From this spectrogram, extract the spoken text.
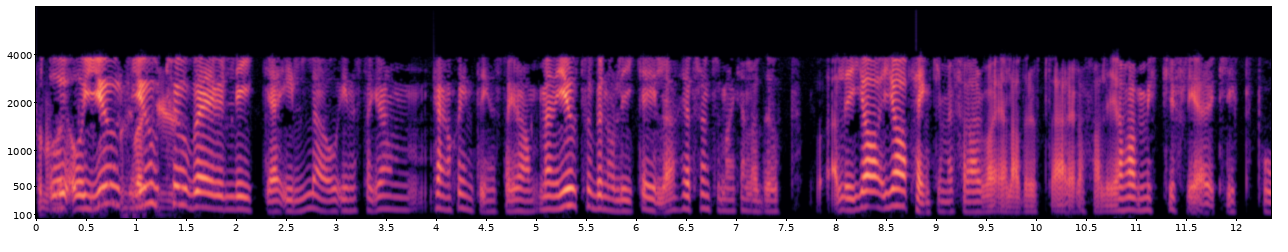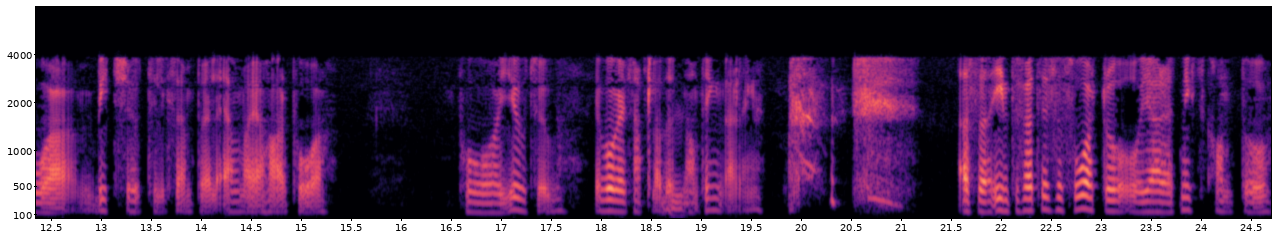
och, och Youtube är ju lika illa och Instagram, kanske inte Instagram, men Youtube är nog lika illa. Jag tror inte man kan ladda upp, eller jag, jag tänker mig för vad jag laddar upp där i alla fall. Jag har mycket fler klipp på BitChute till exempel än vad jag har på, på Youtube. Jag vågar knappt ladda upp mm. någonting där längre. alltså inte för att det är så svårt att, att göra ett nytt konto,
